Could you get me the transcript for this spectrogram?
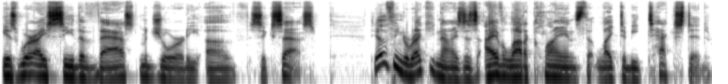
is where I see the vast majority of success. The other thing to recognize is I have a lot of clients that like to be texted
